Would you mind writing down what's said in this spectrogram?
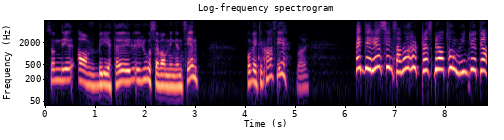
som avbryter rosevanningen sin. Og vet du hva han sier? Nei. Nei, dere syns jeg nå hørtes bra tungvint ut, ja.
